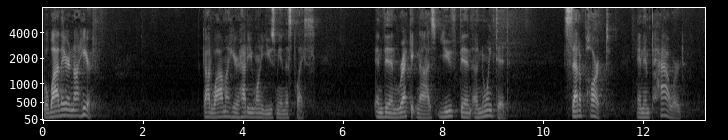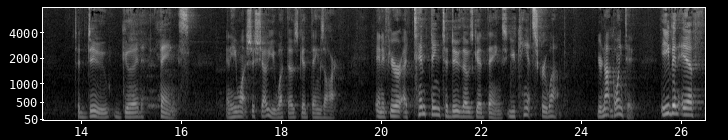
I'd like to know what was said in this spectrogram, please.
Well, why they are not here? God, why am I here? How do you want to use me in this place? And then recognize you've been anointed, set apart, and empowered to do good things. And He wants to show you what those good things are. And if you're attempting to do those good things, you can't screw up. You're not going to. Even if,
